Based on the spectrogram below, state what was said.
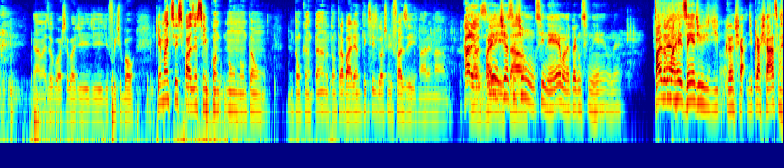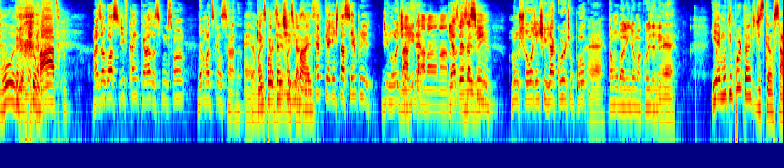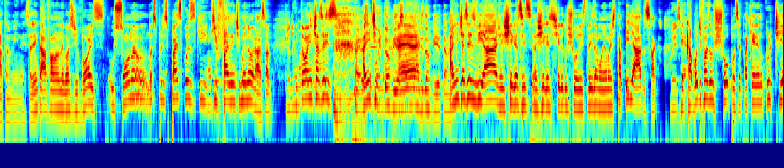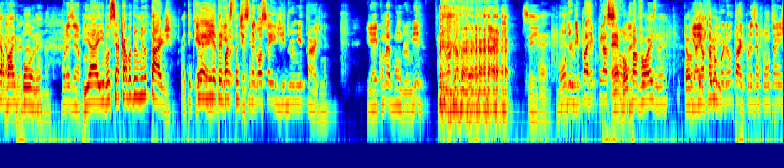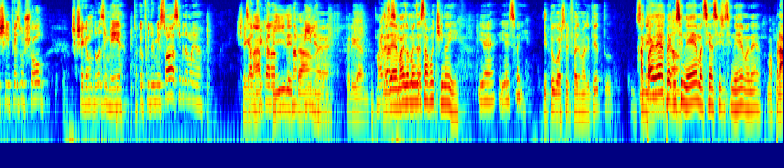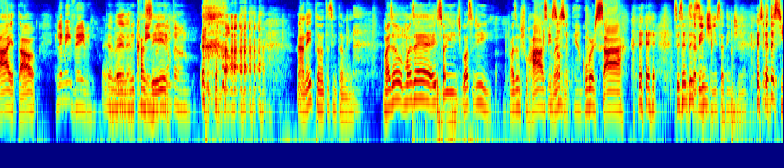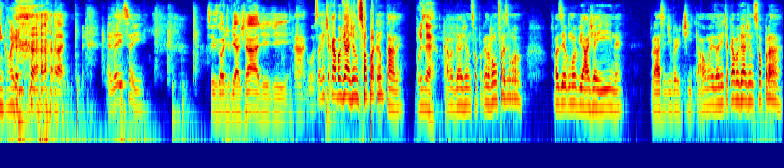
Ah, mas eu gosto, eu gosto de, de, de futebol. O que mais que vocês fazem assim quando não não estão não tão cantando, estão trabalhando? O que, que vocês gostam de fazer na área? Na... Cara, eu. Mas a gente assiste um cinema, né? Pega um cinema, né? Faz alguma É. resenha de, de, cancha- de cachaça, música, churrasco. mas eu gosto de ficar em casa, assim, só dando uma descansada. É, porque é mais importante caseiro, mais demais. caseiro. É porque a gente tá sempre de noite na aí, né? na- na- E às na vezes, assim, num show a gente já curte um pouco, É, toma um golinho de alguma coisa ali. é. E é muito importante descansar também, né? Se a gente tava falando negócio de voz, o sono é uma das principais coisas que, Com que certeza. faz a gente melhorar, sabe? Eu durmo Então a gente às demais. vezes. eu a gente, sou bom de dormir, eu é, sou bom de dormir também. A gente às vezes viaja e chega, assim, chega, chega do show às três da manhã, mas tá pilhado, saca? Pois Você é. acabou de fazer o show, pô, você tá querendo curtir a Aquela vibe boa, né? Por exemplo, E aí você acaba dormindo tarde. Aí tem que é, dormir eu até tenho bastante esse tempo. negócio aí de dormir tarde, né? E aí, como é bom dormir, eu acabo acordando tarde. Sim. É, Bom dormir pra recuperação, é bom né? pra voz, né? Então E aí tem acabo dormir. acordando tarde. Por exemplo, ontem a gente fez um show, acho que chegamos duas e meia. Só que eu fui dormir só às 5 da manhã. Chega Sabe, na ficar na- pilha na e tal. pilha. É, tá ligado. Mas, Mas assim, é mais ou menos essa rotina aí. E é, e é isso aí. E tu gosta de fazer mais o quê? Tu Rapaz, é, pega um cinema, assim, assiste o cinema, né? Uma praia e tal. Ele é meio velho, ele. É meio- velho, é? Meio Tem caseiro. 80 anos. Ah, nem tanto assim também. Mas, eu, mas é isso aí, a gente gosta de fazer um churrasco, né? tem só 70. Conversar. 65. Setentinha, setentinha. 75, vai. Vai. Mas é isso aí. Vocês gostam de viajar, de. de- Ah, gosto. A gente acaba viajando só pra cantar, né? Pois é. Acaba viajando só pra cantar. Vamos fazer uma. Fazer alguma viagem aí, né? Pra se divertir e tal. Mas a gente acaba viajando só pra.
